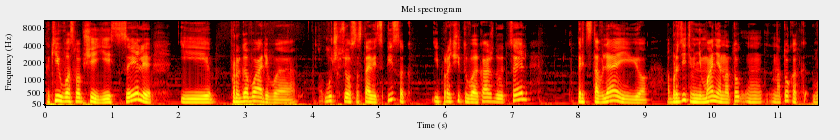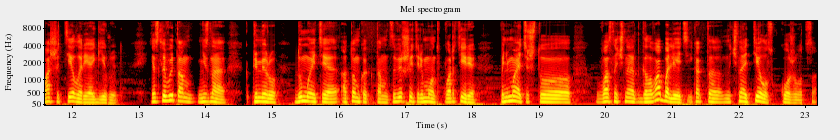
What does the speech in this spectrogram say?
какие у вас вообще есть цели, и проговаривая, лучше всего составить список и прочитывая каждую цель, представляя ее, обратите внимание на то, на то, как ваше тело реагирует. Если вы там, не знаю, к примеру, думаете о том, как там завершить ремонт в квартире, понимаете, что у вас начинает голова болеть и как-то начинает тело скукоживаться.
